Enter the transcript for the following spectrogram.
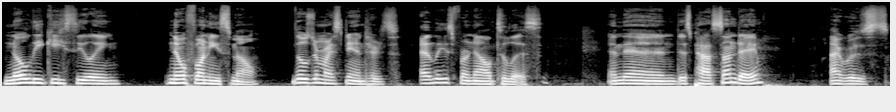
no leaky ceiling, no funny smell. Those are my standards, at least for now to list. And then this past Sunday, I was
